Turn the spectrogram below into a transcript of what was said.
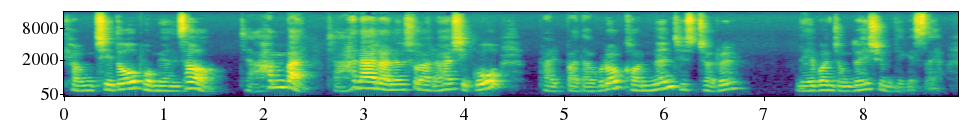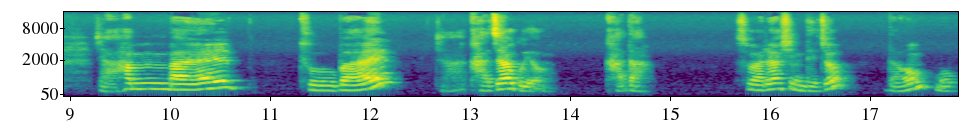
경치도 보면서 자, 한 발, 자, 하나라는 수화를 하시고 발바닥으로 걷는 제스처를 네 번 정도 해주시면 되겠어요. 자, 한 발, 두 발, 자, 가자고요. 가다. 수화를 하시면 되죠. 다음, 뭐,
